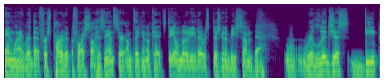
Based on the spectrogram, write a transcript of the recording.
And when I read that first part of it before I saw his answer, I'm thinking, okay, it's D.L. Moody. There was there's going to be some Yeah. Religious, deep,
